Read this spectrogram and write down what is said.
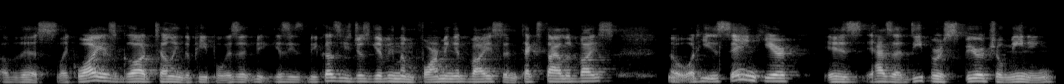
of this? Like, why is God telling the people? Is it is he because he's just giving them farming advice and textile advice? No, what he is saying here is it has a deeper spiritual meaning.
